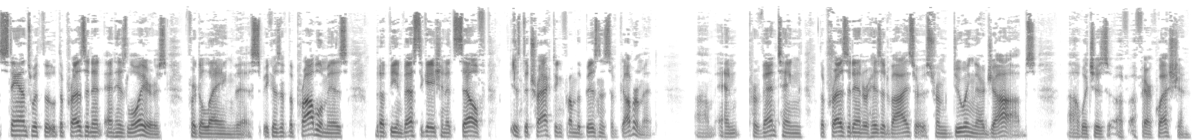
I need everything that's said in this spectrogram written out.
stands with the, with the president and his lawyers for delaying this? Because if the problem is that the investigation itself is detracting from the business of government um, and preventing the president or his advisors from doing their jobs, uh, which is a, a fair question.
